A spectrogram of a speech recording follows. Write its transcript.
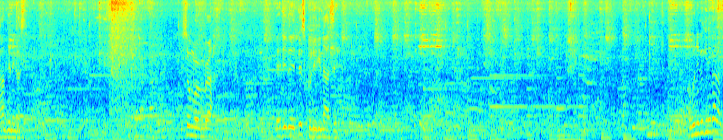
ৰাতি সাত বজা আঠা আছে গৈছে তাতে এনেকুৱা আছে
